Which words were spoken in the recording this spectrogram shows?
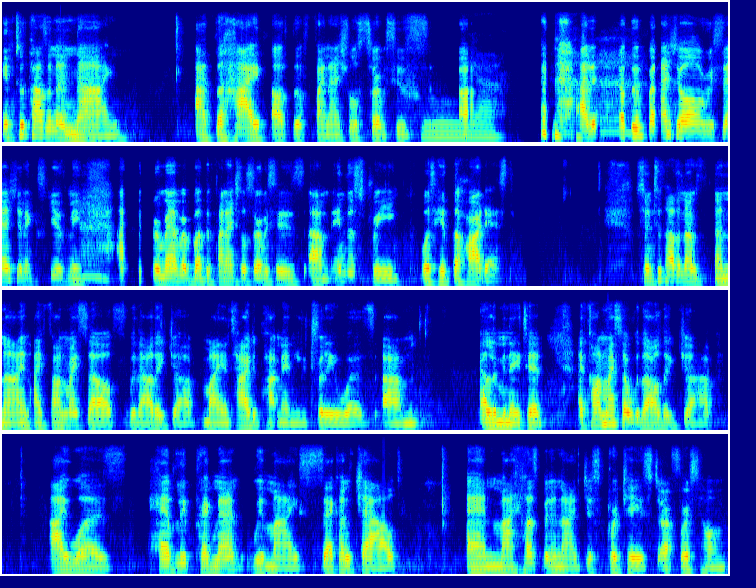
in 2009, at the height of the financial services Ooh, uh, yeah the financial recession, excuse me. I remember, but the financial services um, industry was hit the hardest. So in 2009, I found myself without a job. My entire department literally was um, eliminated. I found myself without a job. I was heavily pregnant with my second child, and my husband and I just purchased our first home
